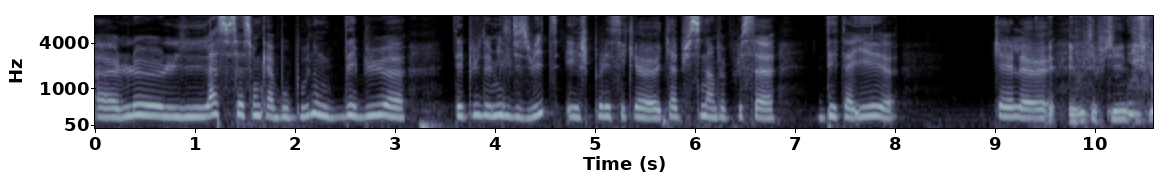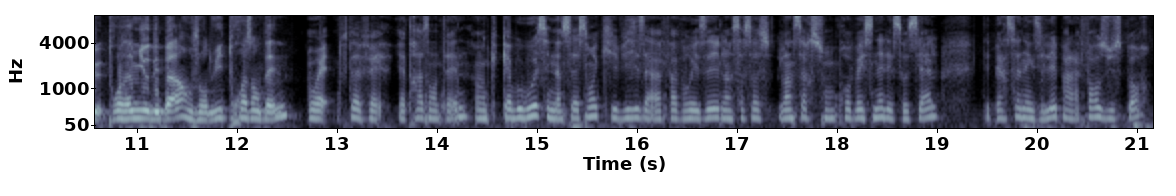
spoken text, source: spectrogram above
l'association Kaboubou donc début euh, début 2018 et je peux laisser que Capucine un peu plus euh, détailler euh, quelle euh, Et, et oui, Capucine, puisque trois amis au départ, aujourd'hui trois antennes. Ouais, tout à fait. Il y a trois antennes. Donc, Kaboubou, c'est une association qui vise à favoriser l'insertion l'insertion professionnelle et sociale des personnes exilées par la force du sport.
